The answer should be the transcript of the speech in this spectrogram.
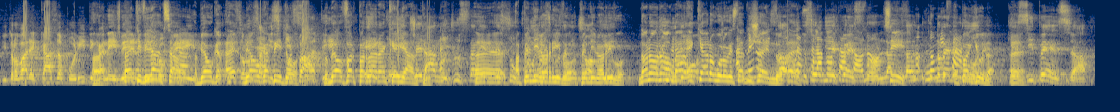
di trovare casa politica ah, nei verdi Fidanza, europei. Abbiamo, eh, abbiamo capito, schifati, dobbiamo far parlare anche gli altri. Ce l'hanno giustamente eh, su. Appendino arrivo, Appendino arrivo. No, no, no, ma è chiaro quello che sta dicendo. No, eh. solo dire questo, no. la, sì. la, no, non mi chiuda. Che eh. si pensa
